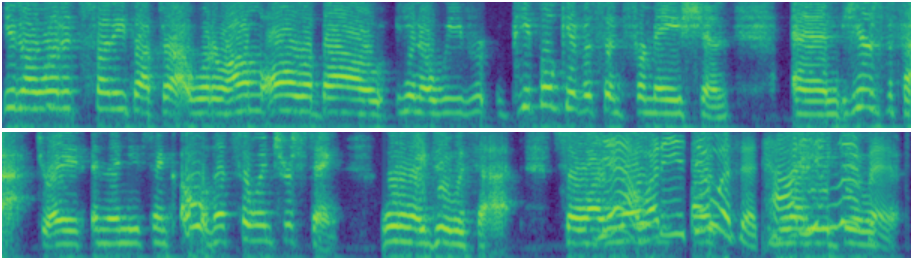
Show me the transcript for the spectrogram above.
You know what? It's funny, Dr. Atwater. I'm all about, you know, we people give us information, and here's the fact, right? And then you think, oh, that's so interesting. What do I do with that? So I Yeah, love, what do you do I- with it? How do you do live with it?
